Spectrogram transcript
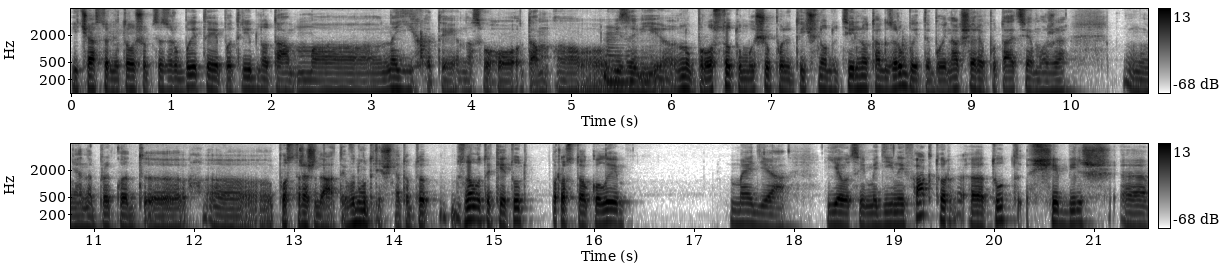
І часто для того, щоб це зробити, потрібно там наїхати на свого там візаві. Ну просто тому, що політично доцільно так зробити, бо інакше репутація може, наприклад, постраждати внутрішньо. Тобто, знову таки, тут просто коли медіа є оцей медійний фактор, е, тут ще більш е,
